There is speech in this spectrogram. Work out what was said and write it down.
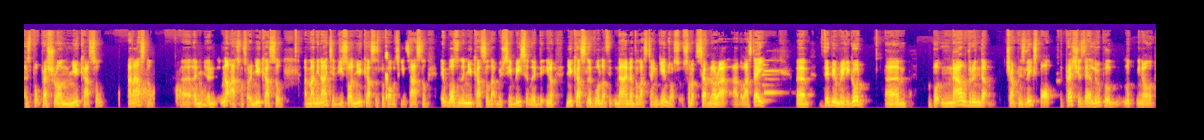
has put pressure on Newcastle and Arsenal uh, and, and, not Arsenal, sorry, Newcastle and Man United. You saw Newcastle's performance against Arsenal. It wasn't the Newcastle that we've seen recently. You know, Newcastle have won I think nine of the last ten games, or some at seven or at, at the last eight. Um, they've been really good. Um, but now they're in that Champions League spot. The pressure's there. Liverpool look, you know,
